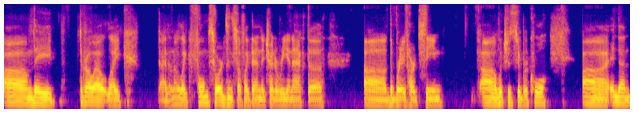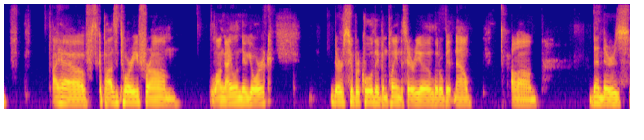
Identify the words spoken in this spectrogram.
Um, they throw out like I don't know like foam swords and stuff like that, and they try to reenact the uh, the Braveheart scene, uh, which is super cool. Uh, and then I have Skappository from Long Island, New York. They're super cool. They've been playing this area a little bit now. Um, then there's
